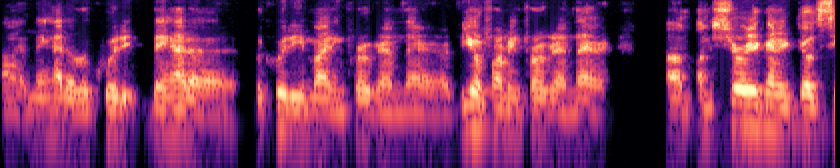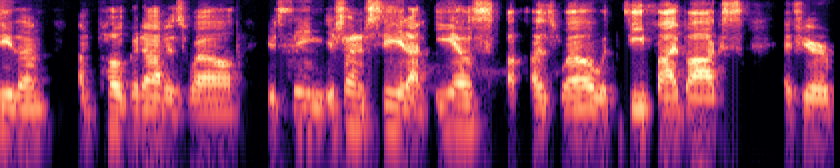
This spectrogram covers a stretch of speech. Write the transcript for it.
uh, and they had a liquidity they had a liquidity mining program there, a yield farming program there. Um, I'm sure you're going to go see them on Polkadot as well. You're seeing you're starting to see it on EOS uh, as well with DeFi Box. If you're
